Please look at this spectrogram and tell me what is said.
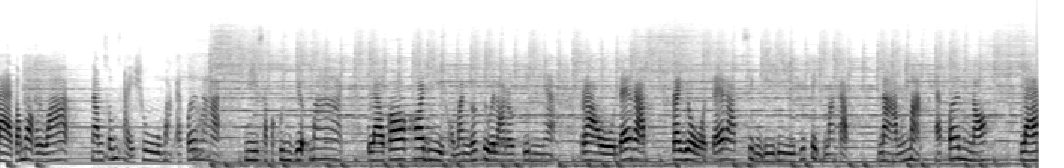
แต่ต้องบอกเลยว่าน้ำส้มสายชูหมักแอปเปิลนะคะมีสรรพคุณเยอะมาก แล้วก็ข้อดีของมันก็คือเวลาเรากินเนี่ยเราได้รับประโยชน์ได้รับสิ่งดีๆ ที่ติดมากับน้ำหมักแอปเปิลเนาะและ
